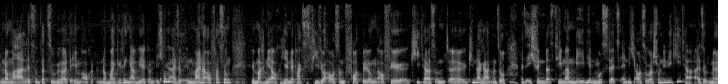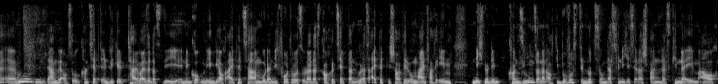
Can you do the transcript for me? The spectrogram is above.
normal ist und dazugehört, eben auch nochmal geringer wird. Und ich, mhm. also in meiner Auffassung, wir machen ja auch hier in der Praxis viel so Aus- und Fortbildungen auch für Kitas und äh, Kindergarten und so. Also ich finde, das Thema Medien muss letztendlich auch sogar schon in die Kita. Also ne, ähm, mhm. da haben wir auch so Konzepte entwickelt, teilweise, dass die in den Gruppen irgendwie auch iPads haben, wo dann die Fotos oder das Kochrezept dann über das iPad geschaut wird, um einfach eben nicht nur den Konsum, sondern auch die bewusste Nutzung. Das finde ich ist ja das Spannende, dass Kinder eben auch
